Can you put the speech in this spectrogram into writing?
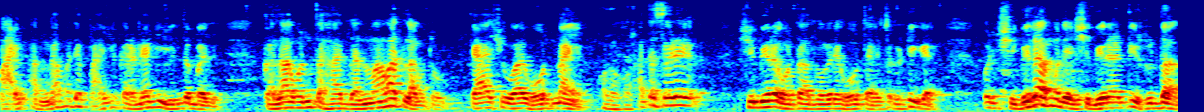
पाय अंगामध्ये पाहिजे करण्याची जिद्द पाहिजे. कलावंत हा जन्मावाच लागतो त्याशिवाय होत नाही. आता सगळे शिबिरं होतात वगैरे होत आहे सगळं ठीक आहे. पण शिबिरामध्ये शिबिरार्थी सुद्धा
